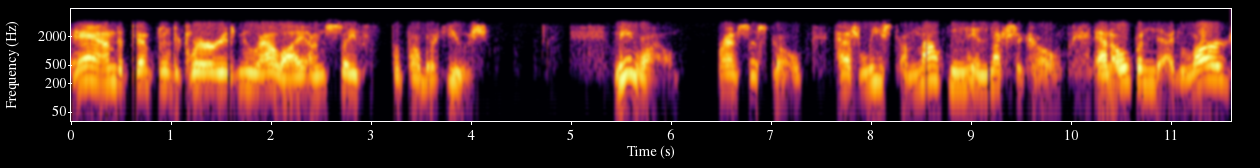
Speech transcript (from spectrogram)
and attempt to declare his new ally unsafe for public use. Meanwhile, Francisco has leased a mountain in Mexico and opened a large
